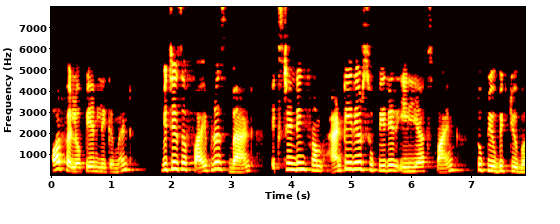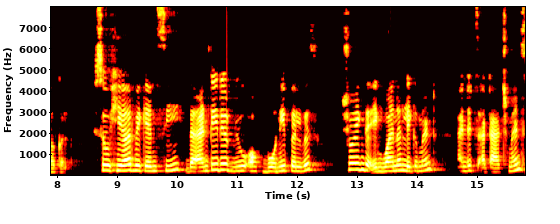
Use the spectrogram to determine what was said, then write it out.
or fallopian ligament, which is a fibrous band extending from anterior superior iliac spine to pubic tubercle. So here we can see the anterior view of bony pelvis showing the inguinal ligament and its attachments.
